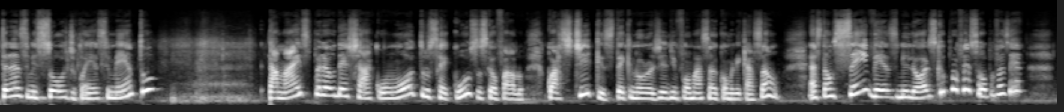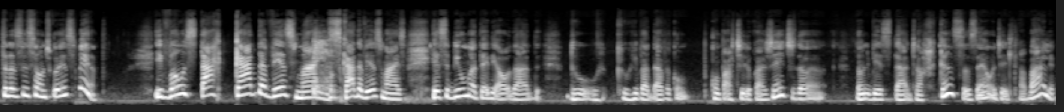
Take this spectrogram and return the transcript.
transmissor de conhecimento Está mais para eu deixar com outros recursos que eu falo, com as TICs, Tecnologia de Informação e Comunicação, elas estão 100 vezes melhores que o professor para fazer transmissão de conhecimento. E vão estar cada vez mais, cada vez mais. Recebi um material da, do, que o Rivadavia com, compartilha com a gente, da, da Universidade de Arkansas, né, onde ele trabalha.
